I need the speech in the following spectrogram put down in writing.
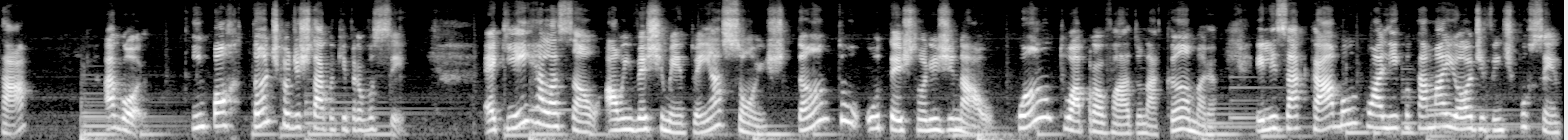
tá? Agora, importante que eu destaco aqui para você é que em relação ao investimento em ações, tanto o texto original quanto aprovado na Câmara, eles acabam com a alíquota maior de 20%,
